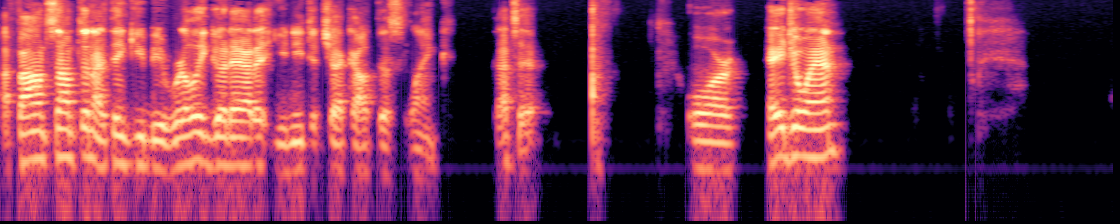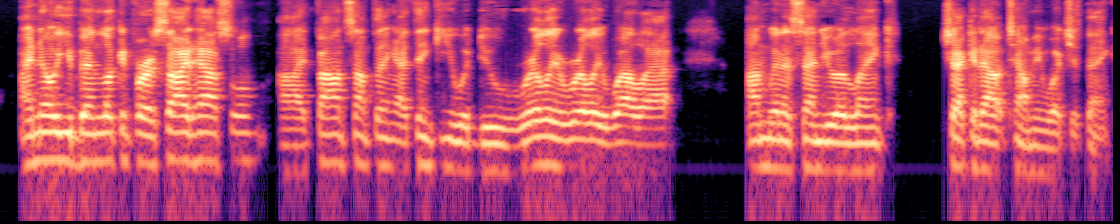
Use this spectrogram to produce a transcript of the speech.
I found something. I think you'd be really good at it. You need to check out this link. That's it. Or, hey, Joanne, I know you've been looking for a side hustle. I found something I think you would do really, really well at. I'm going to send you a link. Check it out. Tell me what you think.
